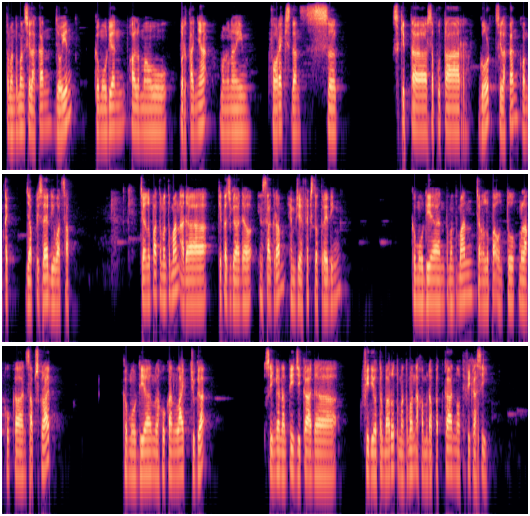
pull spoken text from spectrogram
Teman-teman silahkan join. Kemudian kalau mau bertanya mengenai forex dan se sekitar seputar gold silahkan kontak japri saya di WhatsApp Jangan lupa teman-teman ada kita juga ada Instagram mjfx.trading. Kemudian teman-teman jangan lupa untuk melakukan subscribe. Kemudian melakukan like juga. Sehingga nanti jika ada video terbaru teman-teman akan mendapatkan notifikasi.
